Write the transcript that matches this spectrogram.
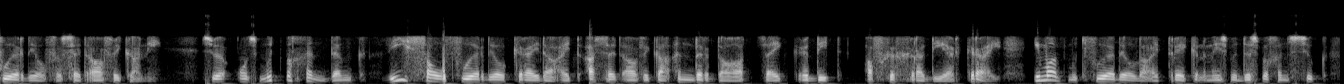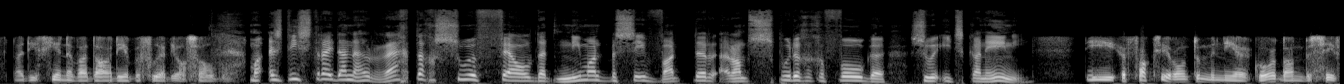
voordeel vir Suid-Afrika nie. So ons moet begin dink wie sal voordeel kry daaruit as Suid-Afrika inderdaad sy krediet afgegradeer kry. Iemand moet voordeel daai trek en 'n mens moet dus begin soek na diegene wat daardeur bevoordeel sal word. Maar is die stryd dan nou regtig so vel dat niemand besef watter rampspoedige gevolge so iets kan hê nie? Die faksie rondom meneer Gordon besef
